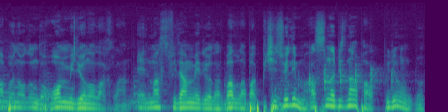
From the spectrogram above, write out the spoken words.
Abone olun da 10 milyon olak lan. Elmas filan veriyorlar. Valla bak bir şey söyleyeyim mi? Aslında biz ne yapalım biliyor musun?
